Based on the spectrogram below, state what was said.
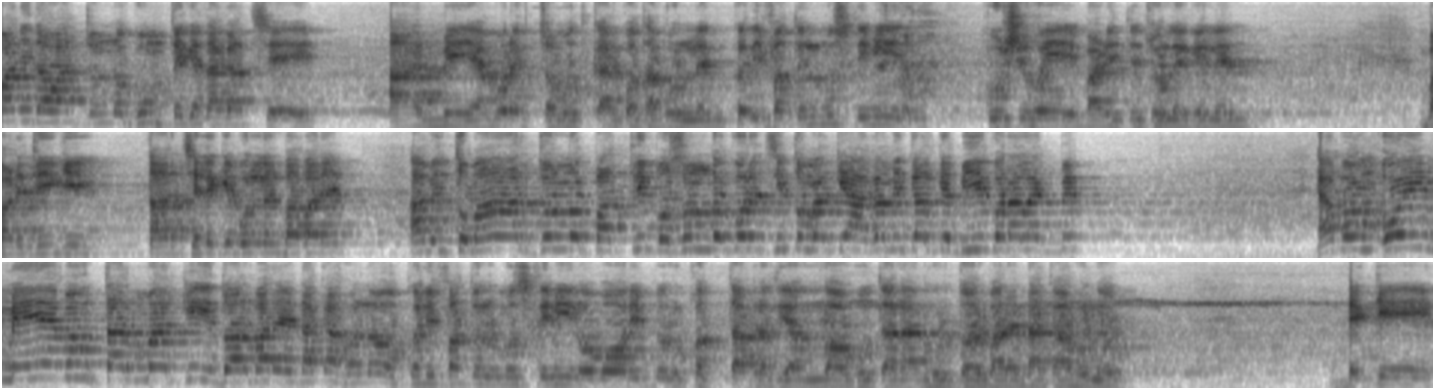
পানি দেওয়ার জন্য ঘুম থেকে জাগাচ্ছে। আর মেয়ে এমন এক চমৎকার কথা বললেন, খলিফাতুল মুসলিমিন খুশি হয়ে বাড়িতে চলে গেলেন। বাড়িতে গিয়ে তার ছেলেকে বললেন, বাবারে, আমি তোমার জন্য পাত্রী পছন্দ করেছি, তোমাকে আগামীকালকে বিয়ে করা লাগবে। এবং ওই মেয়ে এবং তার মাকে দরবারে ডাকা হলো, খলিফাতুল মুসলিমিন ওমর ইবনুল খত্তাব রাদিয়াল্লাহু দরবারে ডাকা হলো। ডেকে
